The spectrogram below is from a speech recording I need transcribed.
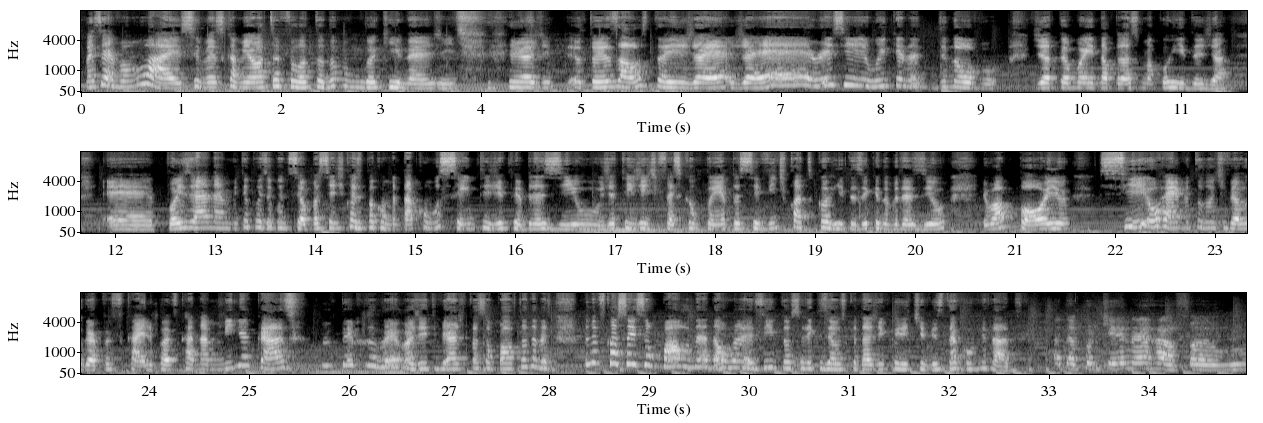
Mas é, vamos lá. Esse mesmo caminhão atropelou todo mundo aqui, né, gente? Eu tô exausta aí. Já é, já é Race Weekend de novo. Já estamos aí na próxima corrida já. É, pois é, né? Muita coisa aconteceu. Bastante coisa para comentar, como sempre, GP Brasil. Já tem gente que faz campanha para ser 24 corridas aqui no Brasil. Eu apoio. Se o Hamilton não tiver lugar para ficar, ele pode ficar na minha casa. Não tem problema. A gente viaja para São Paulo toda vez. Mas não ficar só em São Paulo, né? Dar um rolezinho. Então, se ele quiser hospedagem em Curitiba, está convidado. Até porque, né, Rafa,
